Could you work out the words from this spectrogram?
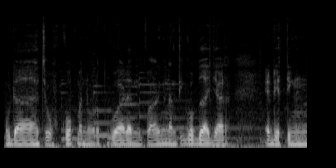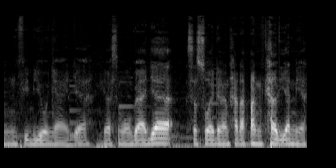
Udah cukup menurut gue dan paling nanti gue belajar editing videonya aja. Ya semoga aja sesuai dengan harapan kalian ya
